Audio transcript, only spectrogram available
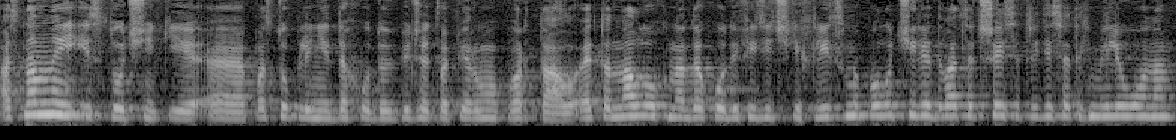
Основные источники э, поступления доходов в бюджет по первому кварталу – это налог на доходы физических лиц мы получили 26,3 миллиона,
